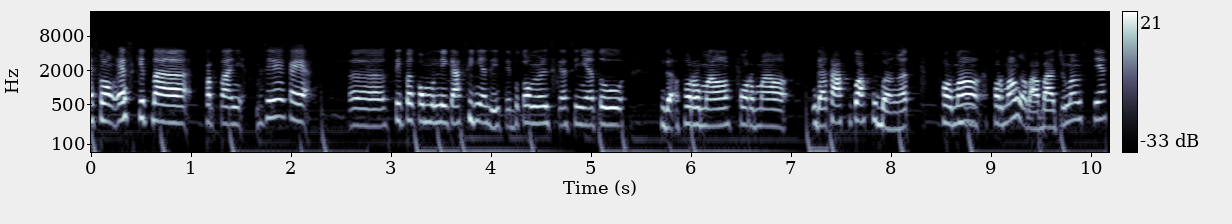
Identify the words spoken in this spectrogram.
as long as kita pertanyaan maksudnya kayak uh, tipe komunikasinya sih tipe komunikasinya tuh nggak formal formal nggak kaku-kaku banget. Formal formal nggak apa-apa cuma maksudnya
